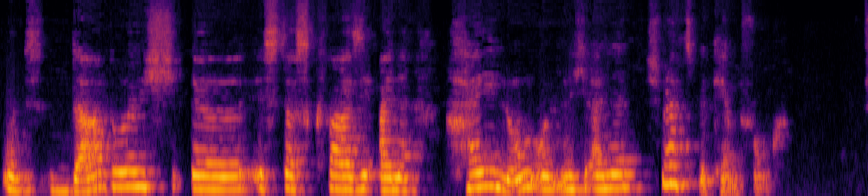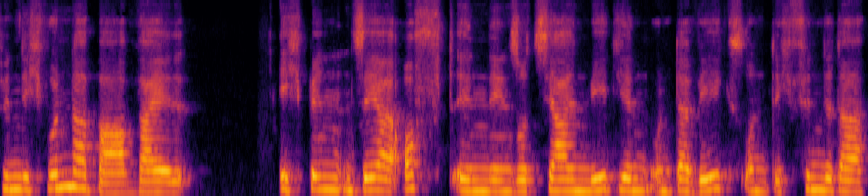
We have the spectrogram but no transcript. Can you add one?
Und dadurch äh, ist das quasi eine Heilung und nicht eine Schmerzbekämpfung. Finde ich wunderbar, weil ich bin sehr oft in den sozialen Medien unterwegs und ich finde da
